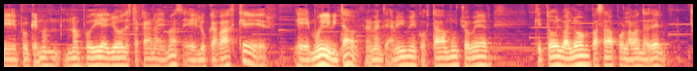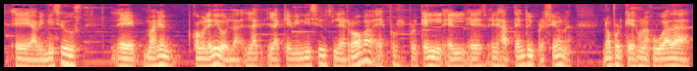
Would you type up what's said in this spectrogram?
Eh, porque no, no, podía yo destacar a nadie más. Eh, Lucas Vázquez, eh, muy limitado, realmente. A mí me costaba mucho ver que todo el balón pasaba por la banda de él. a Vinicius, más bien, como le digo, la, la, que Vinicius le roba es porque él, él, es, atento y presiona, no porque es una jugada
